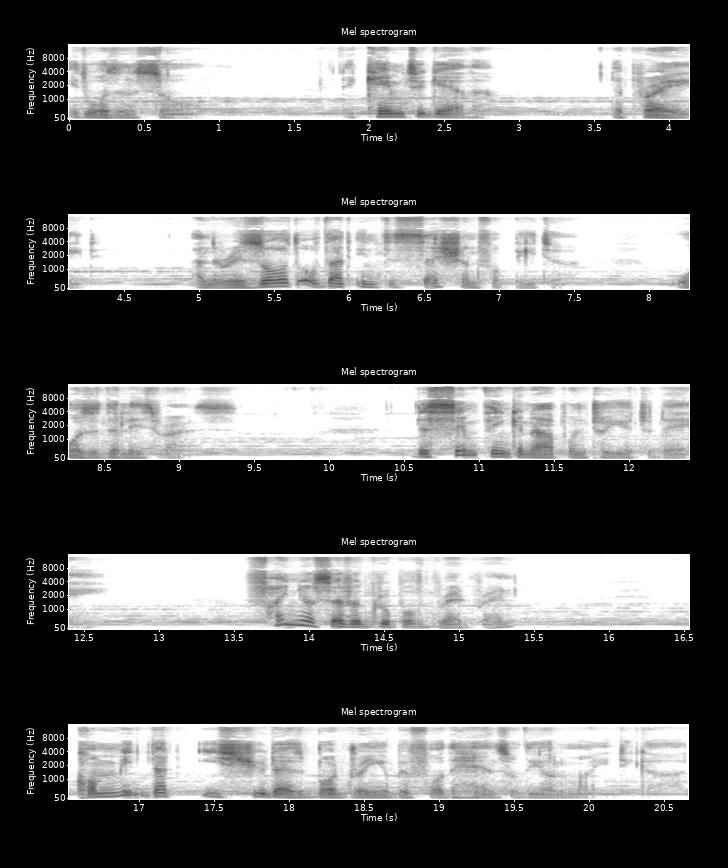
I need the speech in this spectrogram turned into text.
it wasn't so. They came together, they prayed, and the result of that intercession for Peter was deliverance. The same thing can happen to you today. Find yourself a group of brethren. Commit that issue that is bothering you before the hands of the Almighty God.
